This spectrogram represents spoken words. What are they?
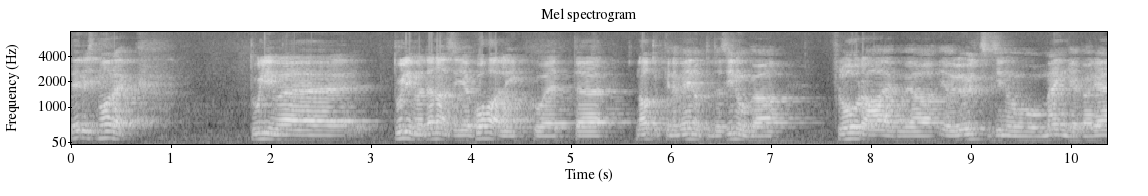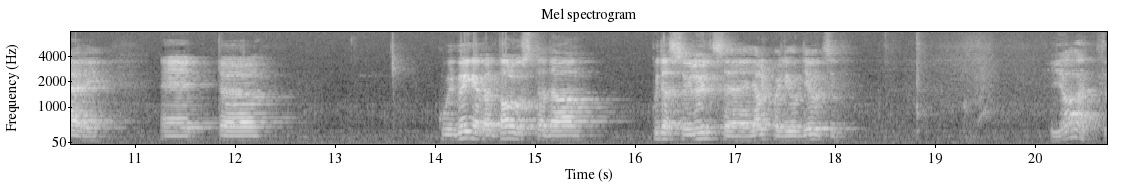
tervist, Marek. tulime, tulime täna siia kohalikku, et äh, natukene meenutada sinuga Flora aegu ja, ja üleüldse sinu mängijakarjääri. et äh, kui kõigepealt alustada, kuidas sa üleüldse jalgpalli juurde jõudsid? jah, et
